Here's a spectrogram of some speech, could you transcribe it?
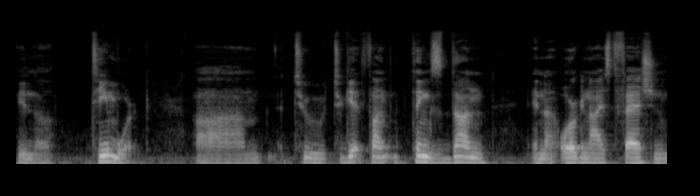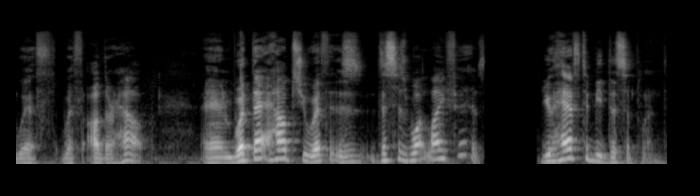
You know, teamwork. Um, to to get th- things done in an organized fashion with with other help. And what that helps you with is this is what life is. You have to be disciplined.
